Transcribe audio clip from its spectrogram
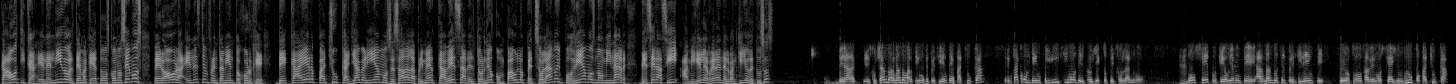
caótica en el nido, el tema que ya todos conocemos, pero ahora en este enfrentamiento, Jorge, de caer Pachuca, ya veríamos cesada la primer cabeza del torneo con Paulo Pezzolano y podríamos nominar, de ser así, a Miguel Herrera en el banquillo de Tuzos. Mira, escuchando a Armando Martínez, el presidente de Pachuca, está convencidísimo del proyecto Pesolano, ¿no? No sé, porque obviamente Armando es el presidente, pero todos sabemos que hay un grupo Pachuca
